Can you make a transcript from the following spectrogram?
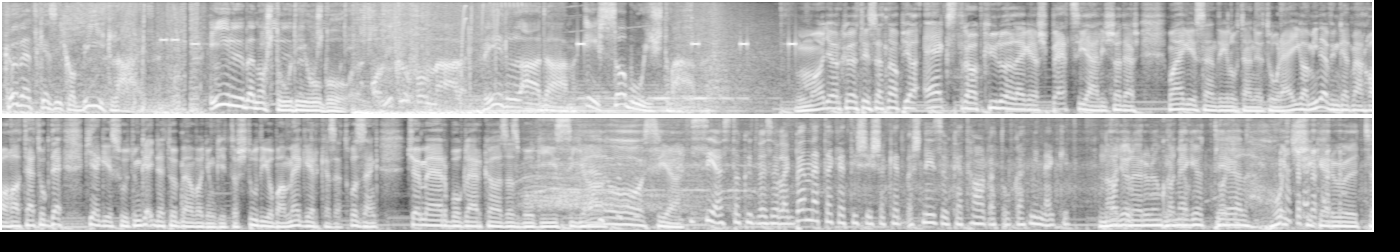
Következik a Beat Live. Élőben a stúdióból. A mikrofonnál Védl Ádám és Szabó István. Magyar Költészet Napja extra különleges, speciális adás. Ma egészen délután 5 óráig. A mi nevünket már hallhattátok, de kiegészültünk, egyre többen vagyunk itt a stúdióban, megérkezett hozzánk Csemer, Boglárka, azaz Bogi, szia! Hello, szia! Sziasztok, üdvözöllek benneteket is, és a kedves nézőket, hallgatókat, mindenkit. Nagyon, Nagyon, örülünk, hogy nagyon, megjöttél. nagyon. Hogy sikerült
